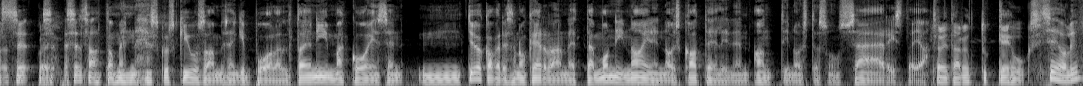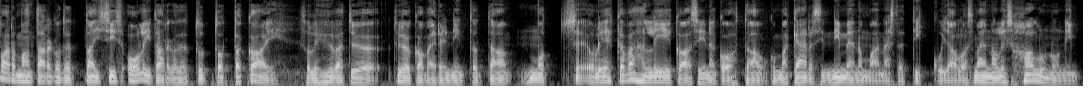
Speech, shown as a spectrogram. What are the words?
se, se, se saattoi mennä joskus kiusaamisenkin puolelle, tai niin mä koin sen. Mm, työkaveri sanoi kerran, että moni nainen olisi kateellinen Antti noista sun sääristä, ja Se oli tarkoitettu kehuksi. se oli varmaan tarkoitettu, tai siis oli tarkoitettu totta kai. Se oli hyvä työ, työkaveri, niin tota, mutta se oli ehkä vähän liikaa siinä kohtaa, kun mä kärsin nimenomaan näistä tikkujaloista. Mä en olisi halunnut niin,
